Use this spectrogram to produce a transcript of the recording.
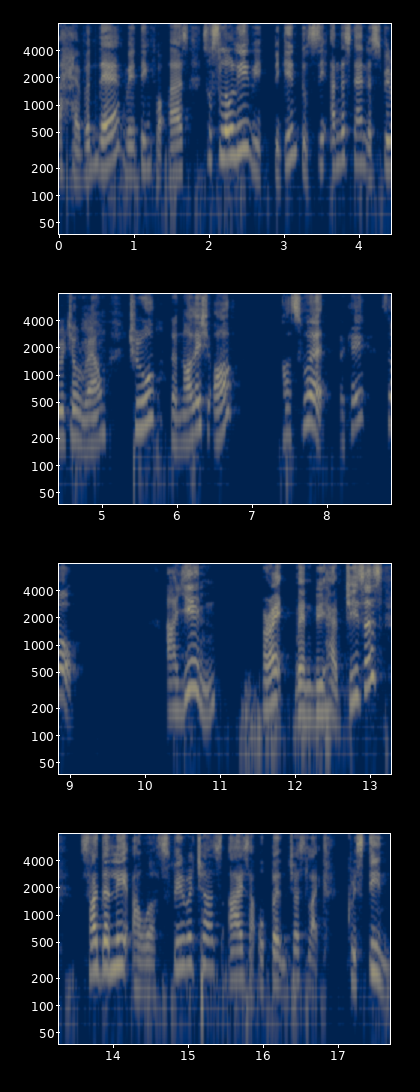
a heaven there waiting for us. So slowly we begin to see understand the spiritual realm through the knowledge of God's word. Okay? So ah, Ayin, all right, when we have Jesus, suddenly our spiritual eyes are open, just like Christine,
